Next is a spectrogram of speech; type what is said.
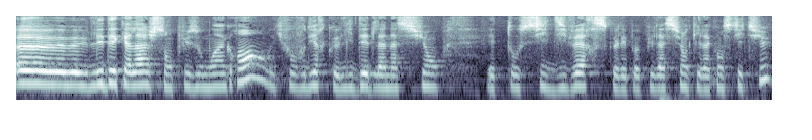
Euh, les décalages sont plus ou moins grands. Il faut vous dire que l'idée de la nation est aussi diverse que les populations qui la constituent.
